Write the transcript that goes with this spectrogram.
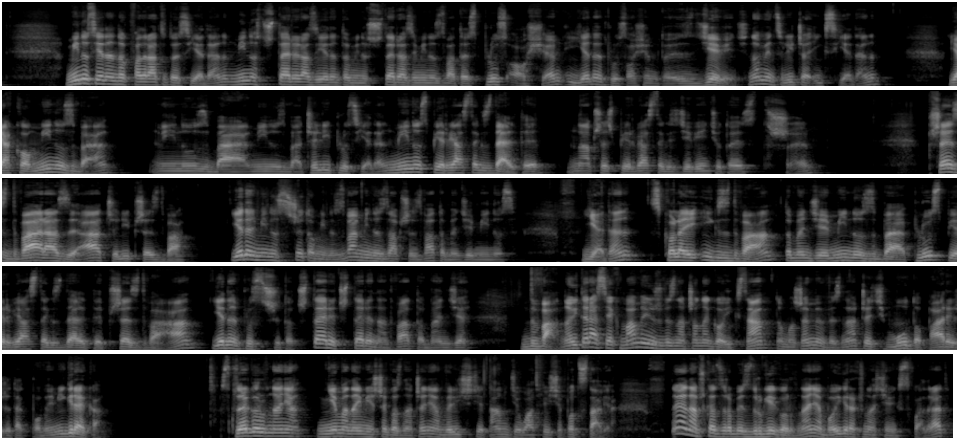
Minus 1 do kwadratu to jest 1, minus 4 razy 1 to minus 4 razy minus 2 to jest plus 8 i 1 plus 8 to jest 9. No więc liczę x1 jako minus b, minus b, minus b, czyli plus 1, minus pierwiastek z delty, no a przecież pierwiastek z 9 to jest 3, przez 2 razy a, czyli przez 2. 1 minus 3 to minus 2, minus 2 przez 2 to będzie minus 1. Z kolei x2 to będzie minus b plus pierwiastek z delty przez 2a. 1 plus 3 to 4, 4 na 2 to będzie 2. No i teraz jak mamy już wyznaczonego x, to możemy wyznaczyć mu do pary, że tak powiem, y. Z którego równania nie ma najmniejszego znaczenia, wyliczcie tam, gdzie łatwiej się podstawia. No ja na przykład zrobię z drugiego równania, bo y równa się x kwadrat,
